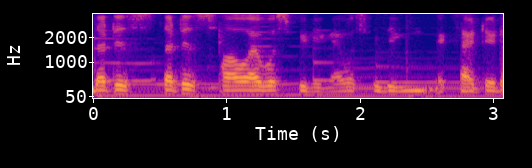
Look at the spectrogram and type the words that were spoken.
that is that is how I was feeling I was feeling excited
